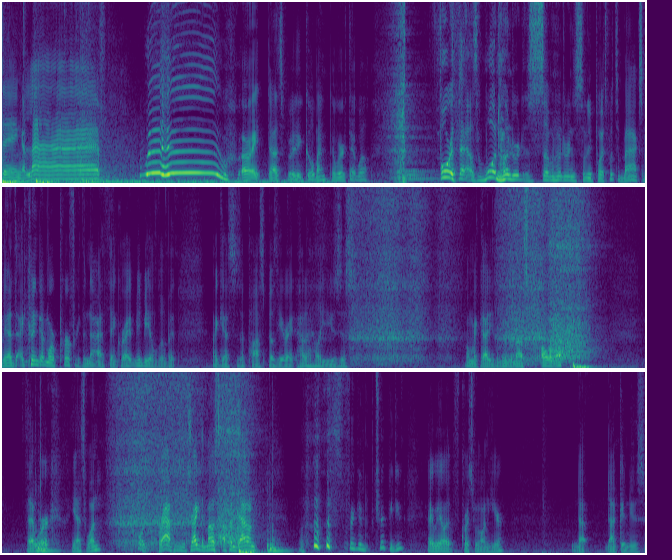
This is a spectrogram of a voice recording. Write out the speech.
staying alive. Woohoo! All right, that's pretty cool, man. That worked that well. 4,100, 770 points. What's the max, man? I couldn't get more perfect than that, I think, right? Maybe a little bit, I guess, is a possibility. All right, how the hell you use this? Oh my god, you move the mouse all the way up. Did that work? Yeah, that's one. Holy crap, you drag the mouse up and down. it's freaking trippy, dude. All right, we of course, we want here. No, not good news.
